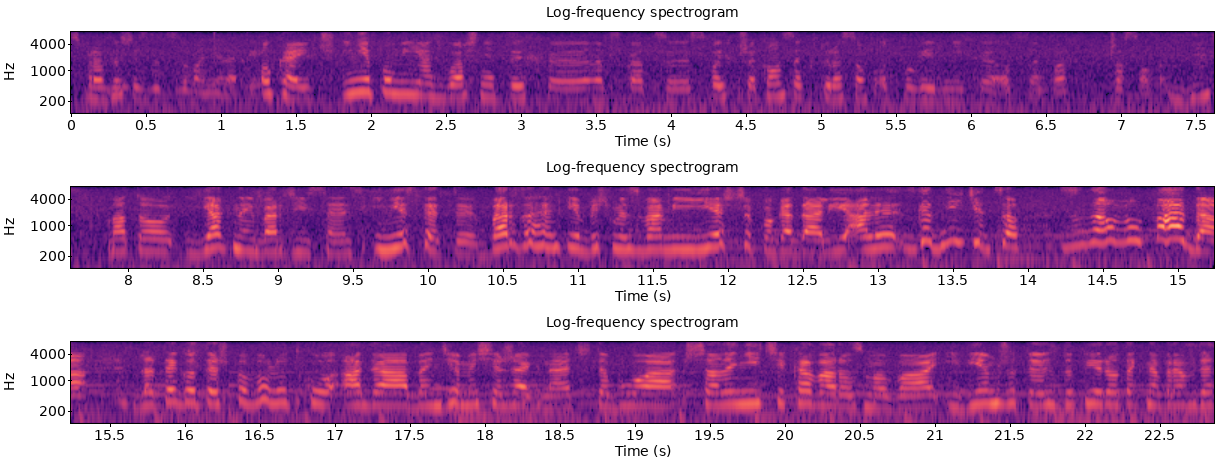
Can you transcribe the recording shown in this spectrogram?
sprawdza się zdecydowanie lepiej. Okej, I nie pomijać właśnie tych e, na przykład e, swoich przekąsek, które są w odpowiednich e, odstępach czasowych. Mhm. Ma to jak najbardziej sens i niestety bardzo chętnie byśmy z Wami jeszcze pogadali, ale zgadnijcie co, znowu pada. Dlatego też powolutku Aga będziemy się żegnać. To była szalenie ciekawa rozmowa i wiem, że to jest dopiero tak naprawdę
